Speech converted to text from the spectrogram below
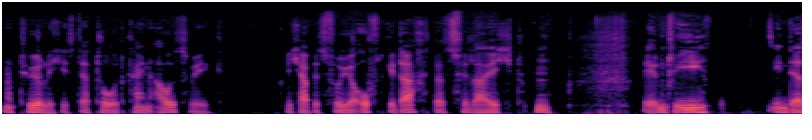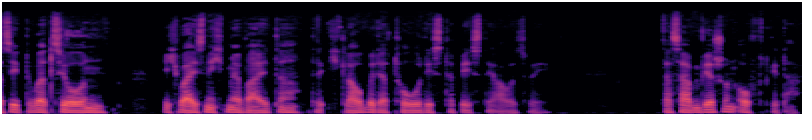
Natürlich ist der Tod kein Ausweg. Ich habe es früher oft gedacht, dass vielleicht hm, irgendwie in der Situation ich weiß nicht mehr weiter, ich glaube, der Tod ist der beste Ausweg. Das haben wir schon oft gedacht.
